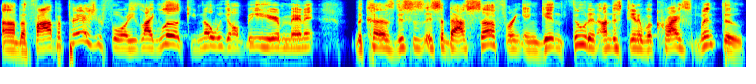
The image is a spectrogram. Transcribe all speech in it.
Um, but Father prepares you for it. He's like, look, you know, we're gonna be here a minute because this is it's about suffering and getting through it and understanding what Christ went through.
